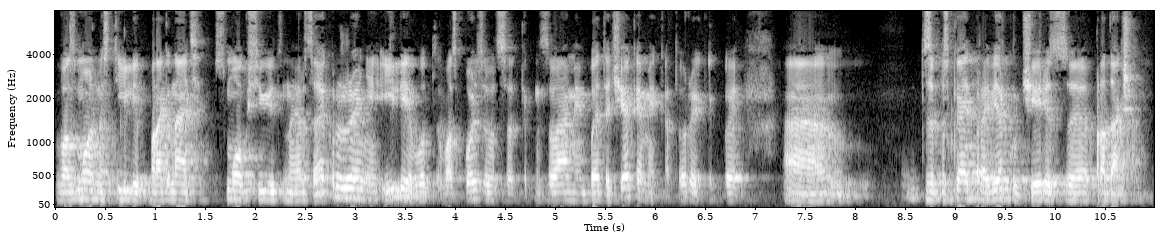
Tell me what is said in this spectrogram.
возможность или прогнать смог сьюит на RC-окружение, или вот воспользоваться так называемыми бета-чеками, которые как бы э, запускают проверку через продакшн. Э,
